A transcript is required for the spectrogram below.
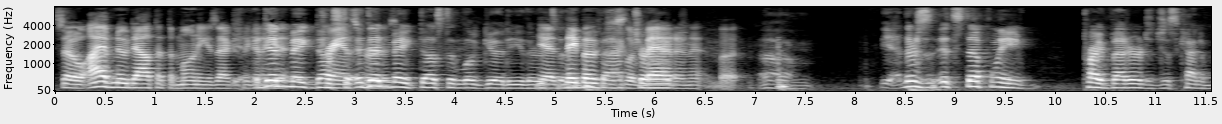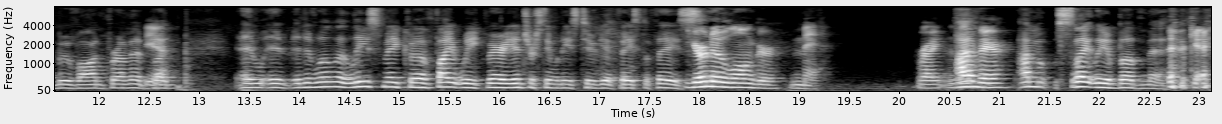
So I have no doubt that the money is actually going to get make Dustin. It didn't make Dustin look good either. yeah, they both just look bad in it, but um, Yeah, there's. It's definitely probably better to just kind of move on from it. Yeah. But it, it, it will at least make uh, fight week very interesting when these two get face to face. you're no longer meh, right? Is that I'm, fair? I'm slightly above meh. Okay,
